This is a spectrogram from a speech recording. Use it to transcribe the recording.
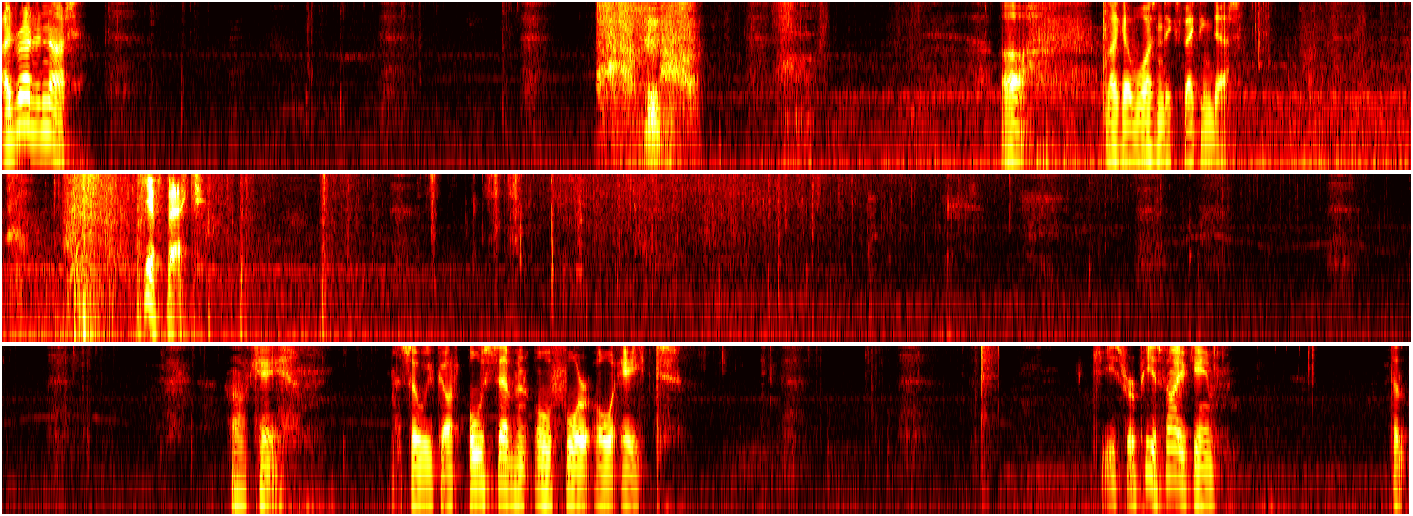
I'd rather not. oh, like I wasn't expecting that. Get back! Okay. So we've got 07, 04, 08. Jeez, for a PS5 game. The,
